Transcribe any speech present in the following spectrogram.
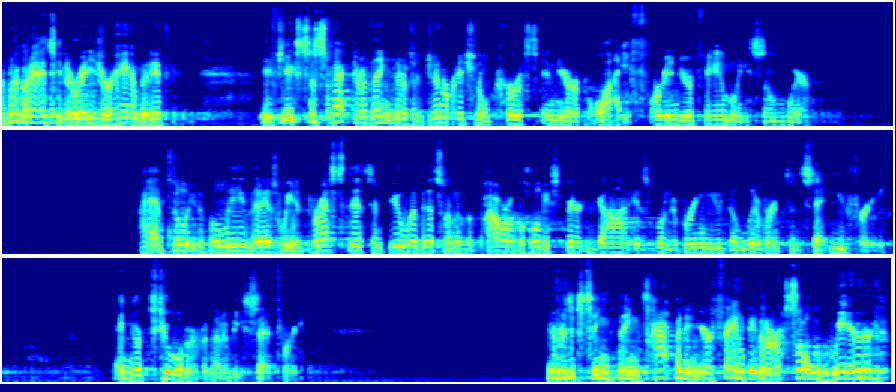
I'm not going to ask you to raise your hand, but if if you suspect or think there's a generational curse in your life or in your family somewhere, I absolutely believe that as we address this and deal with this under the power of the Holy Spirit, God is going to bring you deliverance and set you free. And your children are going to be set free. You ever just seen things happen in your family that are so weird?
